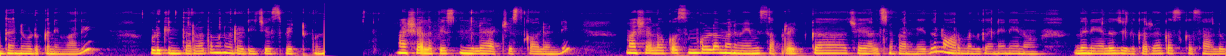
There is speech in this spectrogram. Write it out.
దాన్ని ఉడకనివ్వాలి. ఉడికిన తర్వాత మనం రెడీ చేసి పెట్టుకుని మసాలా పేస్ట్ ఇందులో యాడ్ చేసుకోవాలండి. మసాలా కోసం కూడా మనం ఏమి సపరేట్గా చేయాల్సిన పని లేదు. నార్మల్గానే నేను ధనియాలు జీలకర్ర గసగసాలు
